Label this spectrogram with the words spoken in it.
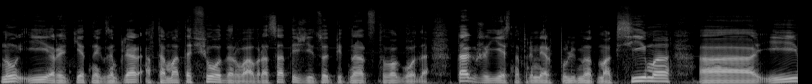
Ну и раритетный экземпляр автомата Федорова образца 1915 года. Также есть, например, пулемет Максима а, и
